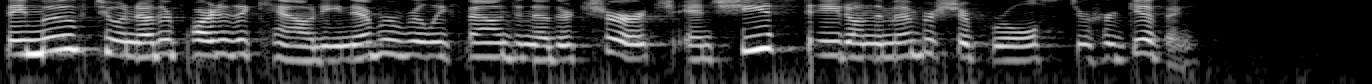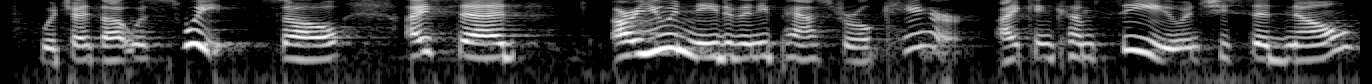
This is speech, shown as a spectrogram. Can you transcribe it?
they moved to another part of the county, never really found another church, and she stayed on the membership rolls through her giving, which I thought was sweet. So I said, are you in need of any pastoral care? I can come see you. And she said, No,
